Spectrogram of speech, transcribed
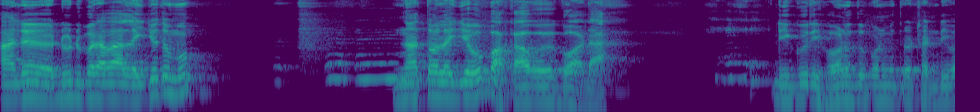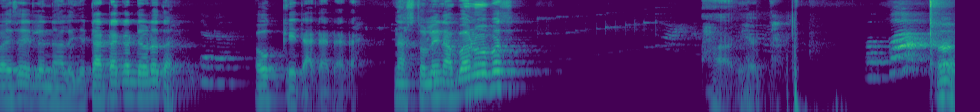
આને દૂધ ભરાવા લઈ ગયો તો હું? ના તો લઈ ગયો બકાવ ગોડા. ડીગુરી હોણ હતું પણ મિત્રો ઠંડી વાય છે એટલે ના લઈ જાય. ટાટા કરી તાર. ઓકે ટાટા ટાટા નાસ્તો લઈને આવવાનું બસ. હા હે. હા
